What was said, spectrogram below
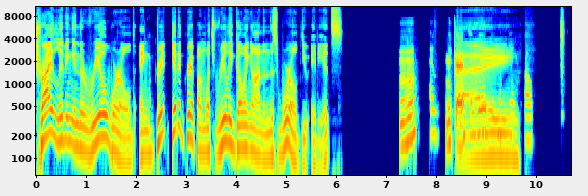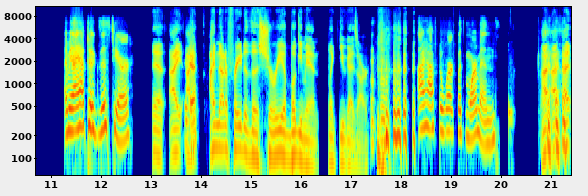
try living in the real world and grit, get a grip on what's really going on in this world, you idiots. Mhm. I, Okay. I live in the real. I mean, I have to exist here. Yeah, I, Yeah. I, I'm not afraid of the Sharia boogeyman like you guys are. I have to work with Mormons. I, I, I,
